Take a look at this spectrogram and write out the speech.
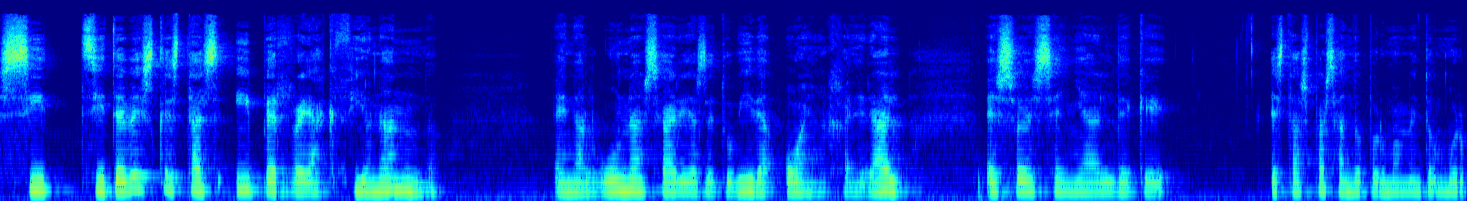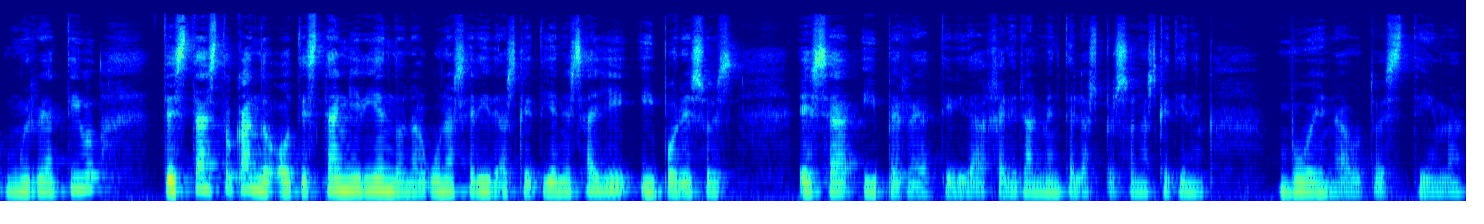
Si, si te ves que estás hiperreaccionando en algunas áreas de tu vida o en general, eso es señal de que estás pasando por un momento muy, reactivo, te estás tocando o te están hiriendo en algunas heridas que tienes allí y por eso es esa hiperreactividad. Generalmente las personas que tienen buena autoestima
